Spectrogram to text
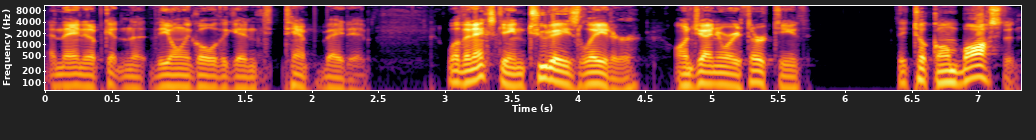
and they ended up getting the, the only goal of the game. Tampa Bay did. Well, the next game, two days later, on January 13th, they took on Boston.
